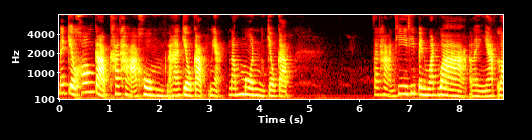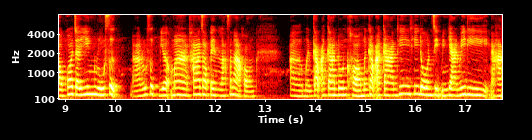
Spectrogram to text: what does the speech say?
ไม่เกี่ยวข้องกับคาถาคมนะคะเกี่ยวกับเนี่ยน้ำมนต์เกี่ยวกับสถานที่ที่เป็นวัดวาอะไรเงี้ยเราก็จะยิ่งรู้สึกนะรู้สึกเยอะมากถ้าจะเป็นลักษณะของเออเหมือนกับอาการโดนของเหมือนกับอาการที่ที่โดนจิตวิญญาณไม่ดีนะคะ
